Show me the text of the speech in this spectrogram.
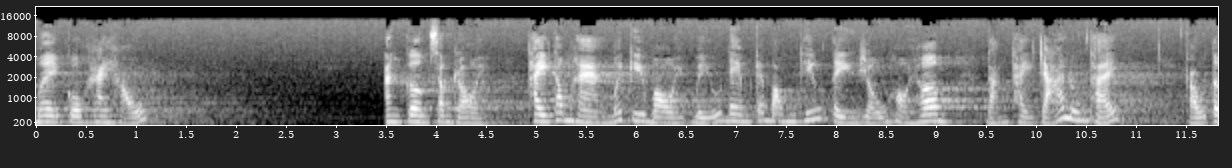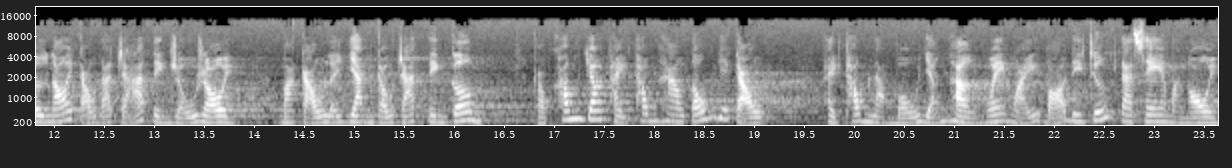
mê cô hai hậu Ăn cơm xong rồi, Thầy thông hàng mới kêu bồi biểu đem cái bông thiếu tiền rượu hồi hôm, Đặng thầy trả luôn thể Cậu Tư nói cậu đã trả tiền rượu rồi, Mà cậu lại dành cậu trả tiền cơm. Cậu không cho thầy thông hao tốn với cậu. Thầy thông làm bộ giận hờn, ngoe ngoẩy, bỏ đi trước ra xe mà ngồi.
